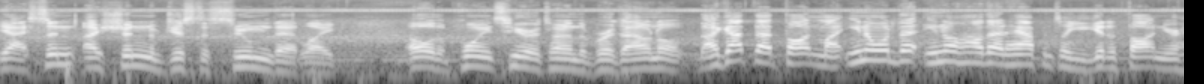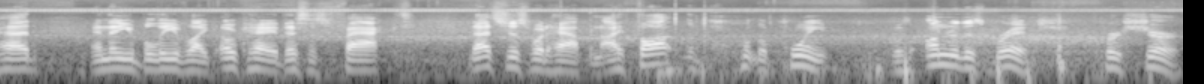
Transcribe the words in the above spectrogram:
Yeah, I shouldn't, I shouldn't have just assumed that, like, oh, the point's here, it's under the bridge. I don't know. I got that thought in my... You know what that... You know how that happens? Like, you get a thought in your head, and then you believe, like, okay, this is fact. That's just what happened. I thought the, the point was under this bridge for sure.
